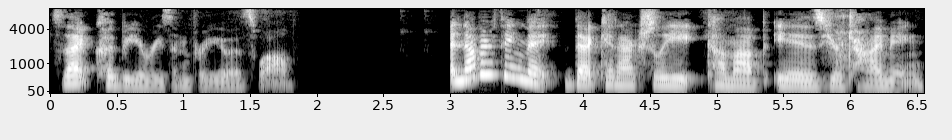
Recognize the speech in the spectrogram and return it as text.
So that could be a reason for you as well. Another thing that that can actually come up is your timing.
